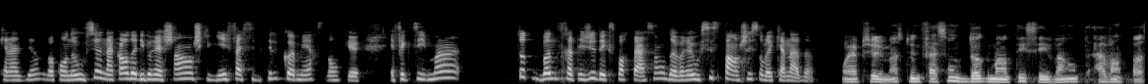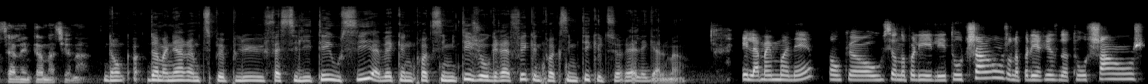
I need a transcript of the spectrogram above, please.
canadiennes. Donc, on a aussi un accord de libre-échange qui vient faciliter le commerce. Donc, euh, effectivement, toute bonne stratégie d'exportation devrait aussi se pencher sur le Canada. Oui, absolument. C'est une façon d'augmenter ses ventes avant de passer à l'international. Donc, de manière un petit peu plus facilitée aussi, avec une proximité géographique, une proximité culturelle également et la même monnaie. Donc euh, aussi, on n'a pas les, taux de change, on n'a pas les risques de taux de change.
